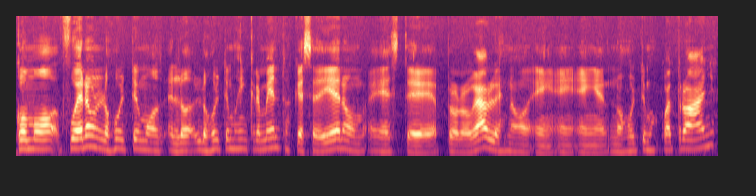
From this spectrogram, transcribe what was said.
como fueron los últimos, los, últimos incrementos que se dieron este, prorrogables en, los últimos cuatro años,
